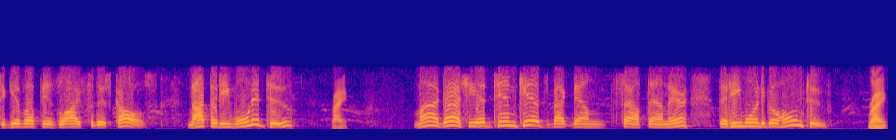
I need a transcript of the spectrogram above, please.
to give up his life for this cause. Not that he wanted to, Right. my gosh, he had ten kids back down south down there that he wanted to go home to. Right.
